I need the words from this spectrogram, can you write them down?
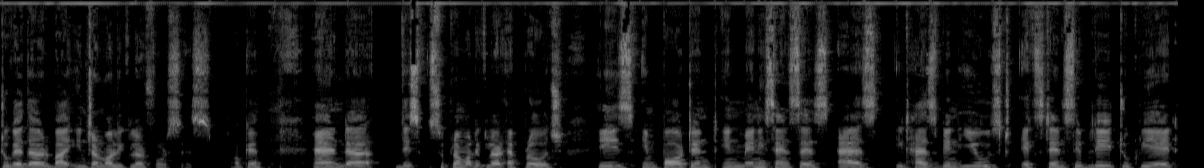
together by intermolecular forces okay and uh, this supramolecular approach is important in many senses as it has been used extensively to create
